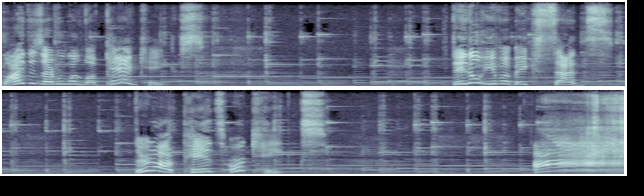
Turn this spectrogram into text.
Why does everyone love pancakes? They don't even make sense. They're not pans or cakes. Ah!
